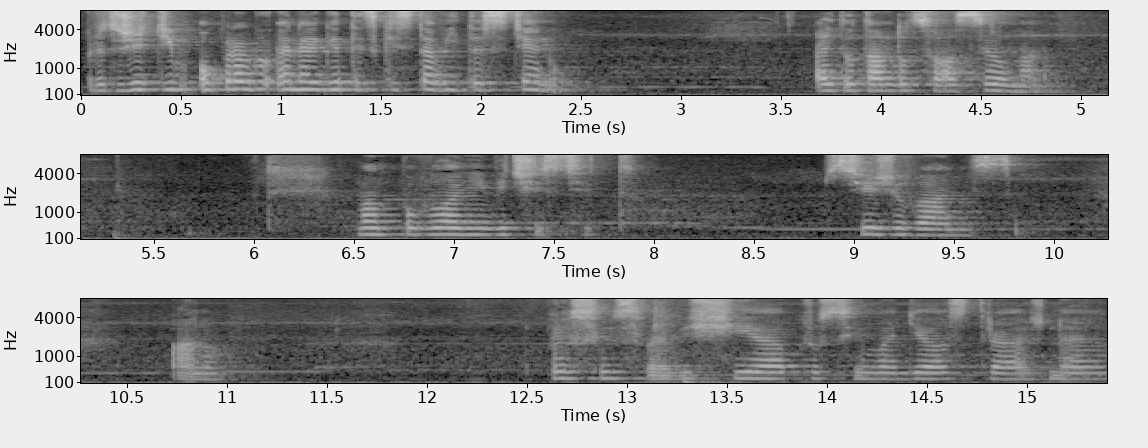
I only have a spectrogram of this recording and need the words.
Protože tím opravdu energeticky stavíte stěnu. A je to tam docela silné. Mám povolení vyčistit stěžování si. Ano. Prosím své vyšší a prosím Anděla Strážného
